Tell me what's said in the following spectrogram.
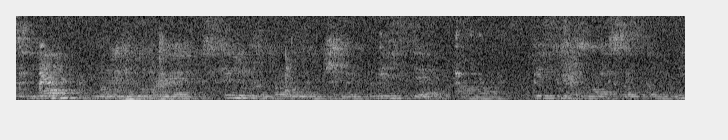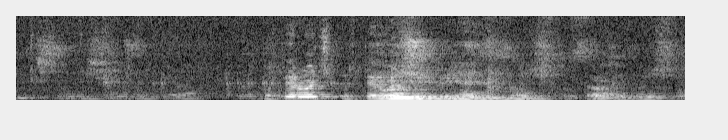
семья, мы друг друга не отпустили, уже два года мы живем вместе. А, Есть ли возможность восстановить, что мне еще нужно сделать? Ну, в, первую, оч- в первую очередь принять одиночество, страх одиночества.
